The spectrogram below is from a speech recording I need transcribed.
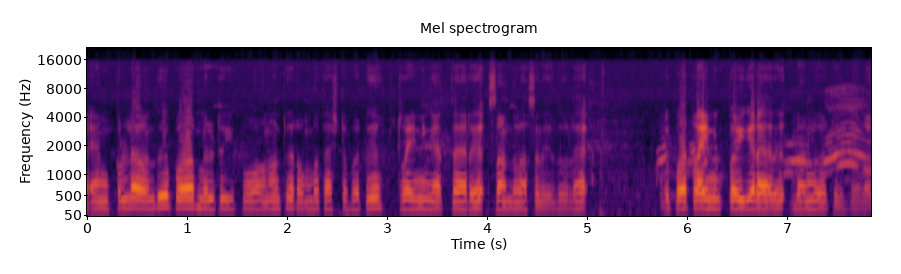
எங்கள் பிள்ளை வந்து இப்போ மிலிட்ரிக்கு போகணுன்ட்டு ரொம்ப கஷ்டப்பட்டு ட்ரைனிங் எடுத்தார் சந்தவாசல் இதுவில் இப்போ ட்ரைனிங் போய்க்கிறாரு பெங்களூர் இதில்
